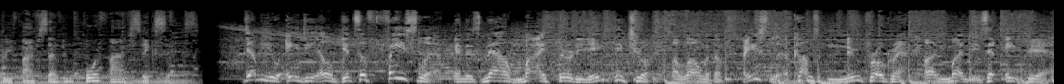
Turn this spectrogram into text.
357 4566. WADL gets a facelift and is now My 38 Detroit. Along with a facelift comes new programming on Mondays at 8 p.m.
